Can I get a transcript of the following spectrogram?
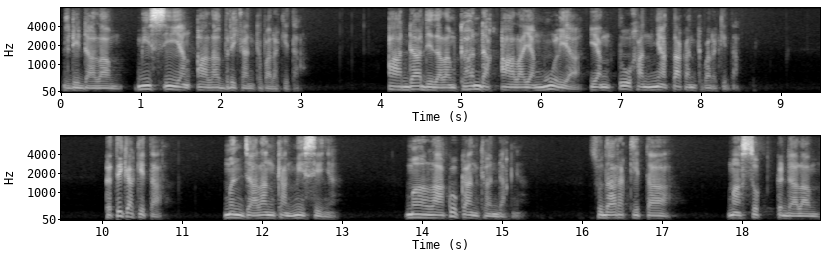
di dalam misi yang Allah berikan kepada kita. Ada di dalam kehendak Allah yang mulia yang Tuhan nyatakan kepada kita. Ketika kita menjalankan misinya, melakukan kehendaknya, saudara kita masuk ke dalam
